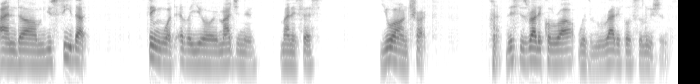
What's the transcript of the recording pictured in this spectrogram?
and um, you see that thing, whatever you're imagining, manifest, you are on track. this is Radical Raw with radical solutions.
